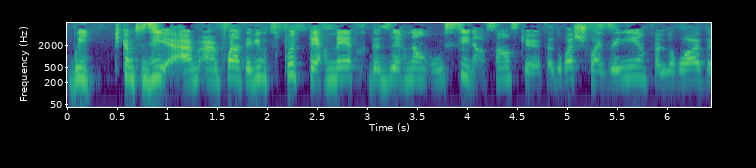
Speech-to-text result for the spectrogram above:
Oui. Puis comme tu dis, à un point dans ta vie où tu peux te permettre de dire non aussi, dans le sens que tu as le droit de choisir, tu as le droit de...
